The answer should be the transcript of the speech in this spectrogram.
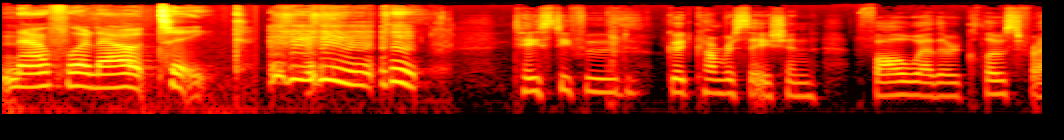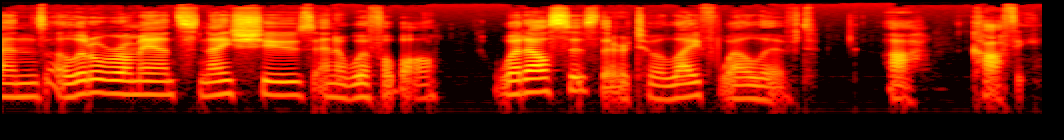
Now for the outtake. Tasty food, good conversation, fall weather, close friends, a little romance, nice shoes, and a wiffle ball. What else is there to a life well lived? Ah, coffee.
